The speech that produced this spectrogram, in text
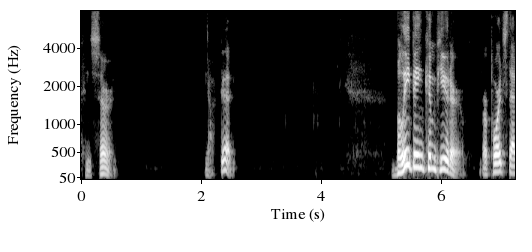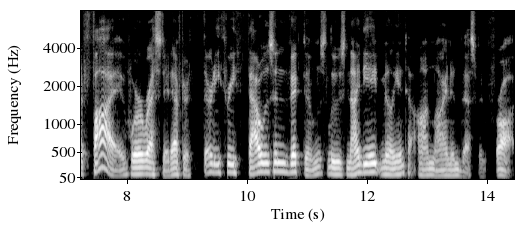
concern. Not good. Bleeping Computer reports that five were arrested after 33,000 victims lose 98 million to online investment fraud.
